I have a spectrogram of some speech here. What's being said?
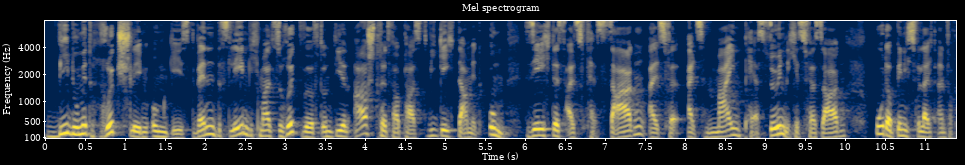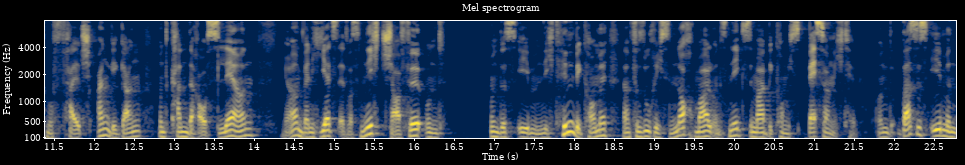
wie du mit Rückschlägen umgehst. Wenn das Leben dich mal zurückwirft und dir einen Arschtritt verpasst, wie gehe ich damit um? Sehe ich das als Versagen, als, als mein persönliches Versagen oder bin ich es vielleicht einfach nur falsch angegangen und kann daraus lernen? Ja, wenn ich jetzt etwas nicht schaffe und und es eben nicht hinbekomme, dann versuche ich es nochmal und das nächste Mal bekomme ich es besser nicht hin. Und das ist eben ein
